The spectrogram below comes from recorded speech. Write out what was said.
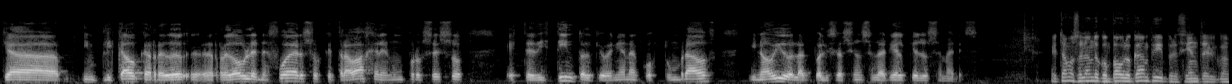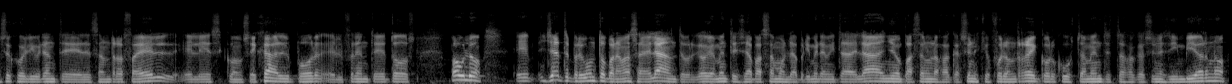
que ha implicado que redoblen esfuerzos, que trabajen en un proceso este, distinto al que venían acostumbrados y no ha habido la actualización salarial que ellos se merecen. Estamos hablando con Pablo Campi, presidente del Consejo Deliberante de San Rafael. Él es concejal por el Frente de Todos. Pablo, eh, ya te pregunto para más adelante, porque obviamente ya pasamos la primera mitad del año, pasaron las vacaciones que fueron récord, justamente estas vacaciones de invierno,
